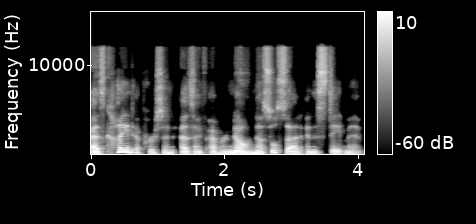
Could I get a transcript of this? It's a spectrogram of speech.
as kind a person as I've ever known, Nessel said in a statement.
